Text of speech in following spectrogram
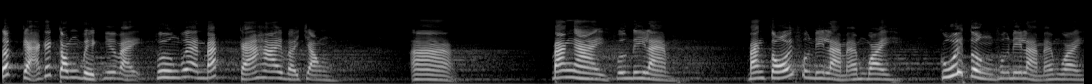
Tất cả cái công việc như vậy, phương với anh bắc, cả hai vợ chồng à ban ngày phương đi làm, ban tối phương đi làm em quay, cuối tuần phương đi làm em quay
